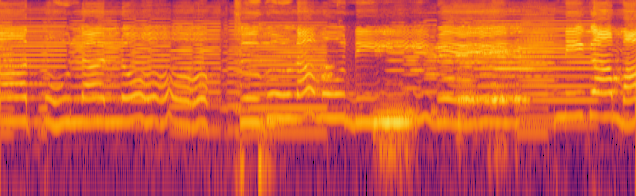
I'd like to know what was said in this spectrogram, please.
సుగుణాత్ములలో సుగుణము నీవే. నిగమములేరుగని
